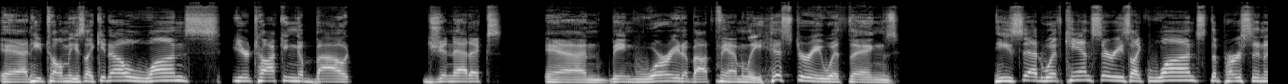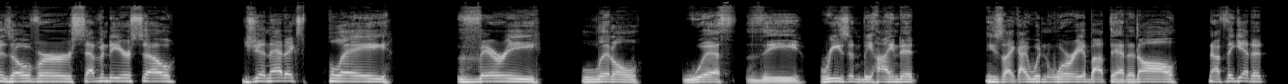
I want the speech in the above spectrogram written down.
and he told me, he's like, you know, once you're talking about genetics and being worried about family history with things, he said with cancer, he's like, once the person is over 70 or so, genetics play very little with the reason behind it. He's like, I wouldn't worry about that at all. Now, if they get it,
